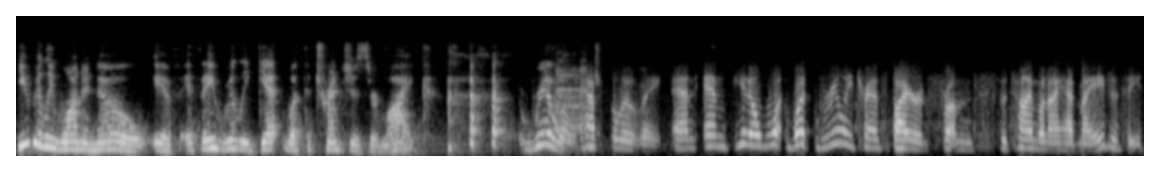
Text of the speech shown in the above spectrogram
you really want to know if if they really get what the trenches are like really? Oh, absolutely. And and you know what what really transpired from the time when i had my agency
